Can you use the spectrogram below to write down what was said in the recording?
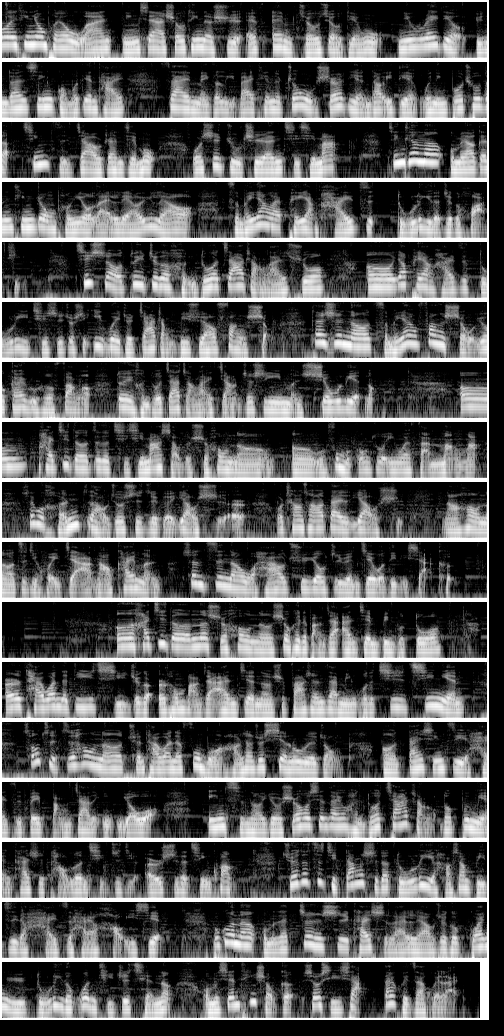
各位听众朋友，午安！您现在收听的是 FM 九九点五 New Radio 云端新广播电台，在每个礼拜天的中午十二点到一点为您播出的亲子加油站节目，我是主持人琪琪妈。今天呢，我们要跟听众朋友来聊一聊哦，怎么样来培养孩子独立的这个话题。其实哦，对这个很多家长来说，嗯、要培养孩子独立，其实就是意味着家长必须要放手。但是呢，怎么样放手，又该如何放哦？对很多家长来讲，这是一门修炼哦。嗯，还记得这个琪琪妈小的时候呢，嗯，我父母工作因为繁忙嘛，所以我很早就是这个钥匙儿，我常常要带着钥匙，然后呢自己回家，然后开门，甚至呢我还要去幼稚园接我弟弟下课。嗯，还记得那时候呢，社会的绑架案件并不多，而台湾的第一起这个儿童绑架案件呢，是发生在民国的七十七年。从此之后呢，全台湾的父母好像就陷入了一种，呃，担心自己孩子被绑架的隐忧哦。因此呢，有时候现在有很多家长都不免开始讨论起自己儿时的情况，觉得自己当时的独立好像比自己的孩子还要好一些。不过呢，我们在正式开始来聊这个关于独立的问题之前呢，我们先听首歌休息一下，待会再回来。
